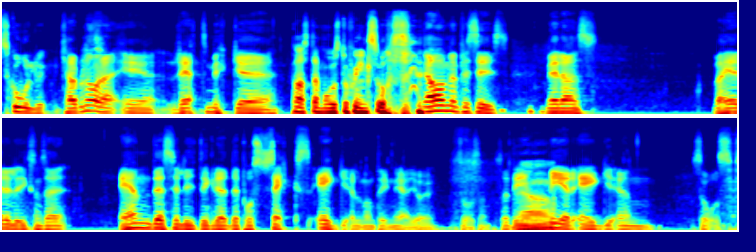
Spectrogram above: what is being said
skolcarbonara är rätt mycket, Pasta med ost och skinksås. ja men precis. Medans, vad är det liksom så här, en deciliter grädde på sex ägg eller någonting när jag gör såsen. Så det är Ja. mer ägg än sås.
